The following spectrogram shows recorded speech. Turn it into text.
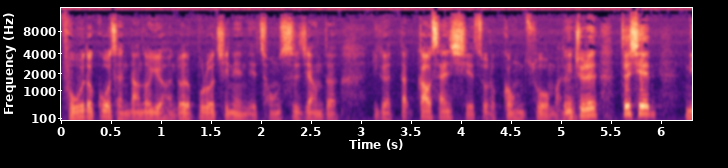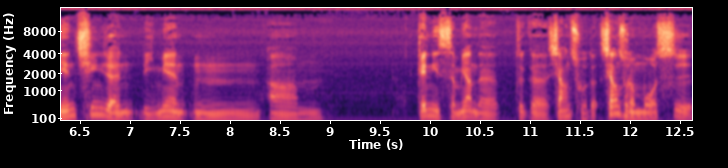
服务的过程当中，也有很多的部落青年也从事这样的一个高山协作的工作嘛。你觉得这些年轻人里面，嗯嗯，给你什么样的这个相处的相处的模式，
